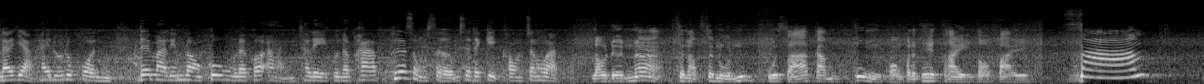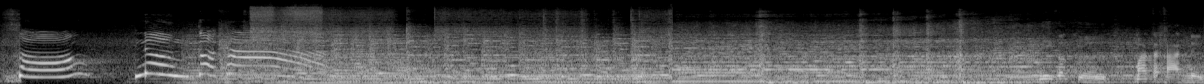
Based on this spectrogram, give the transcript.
และอยากให้ทุกๆคนได้มาลิ้มลองกุ้ง แล้วก็อ่านทะเลคุณภาพ เพื่อส่งเสริมเศรษฐกิจของจังหวัด เราเดินหน้าสนับสนุนอุตสาหกรรมกุ้งของประเทศไทยต่อไปสามสองหนึ่งกดค่ะนี่ก็คือมาตรการหนึ่ง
